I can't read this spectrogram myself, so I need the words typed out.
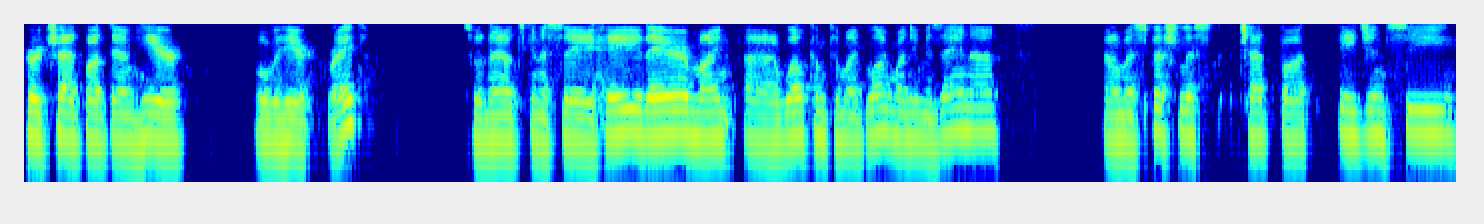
her chatbot down here over here right? So now it's going to say hey there my uh, welcome to my blog. My name is Anna I'm a specialist chatbot agency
